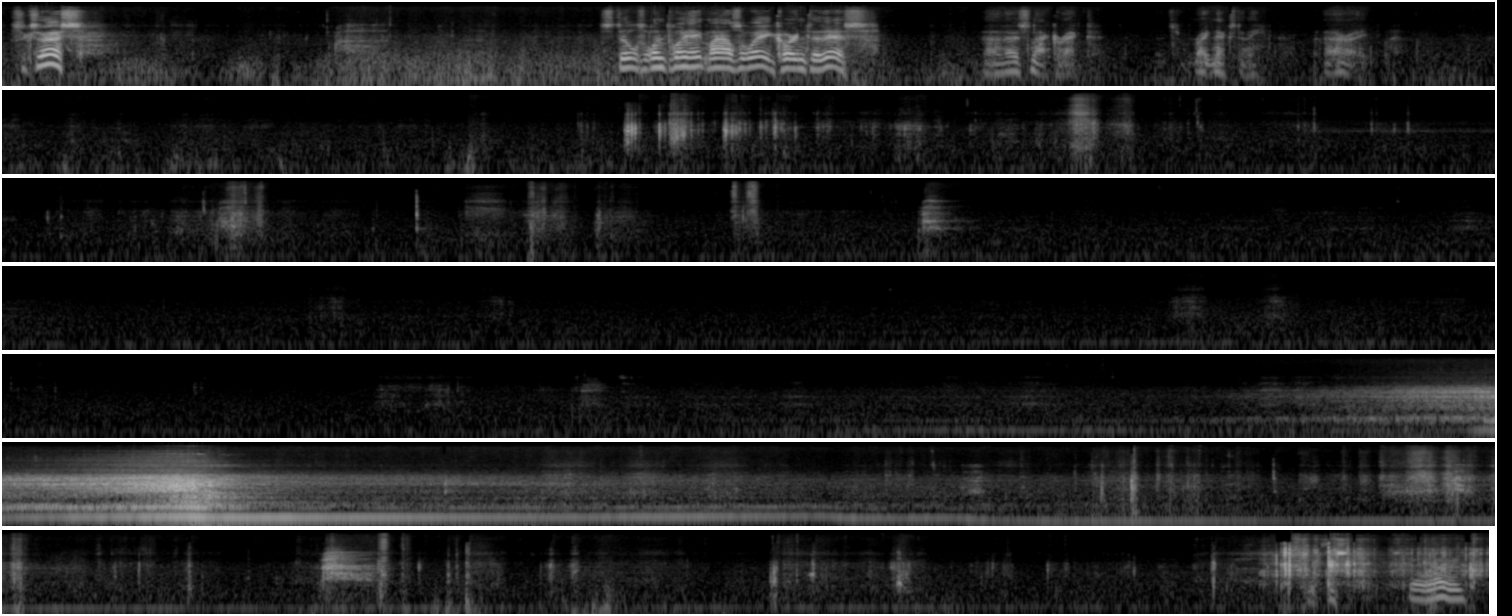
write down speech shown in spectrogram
Success. Still 1.8 miles away according to this. Uh, that's not correct. It's right next to me. All right. Still running.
